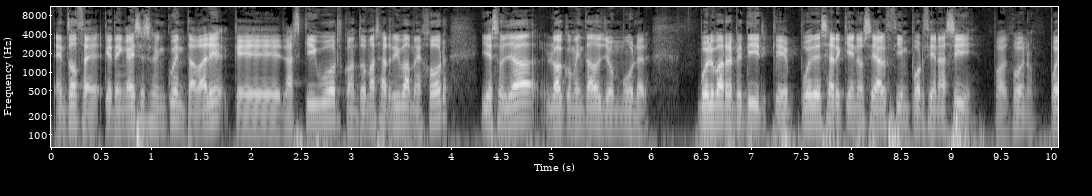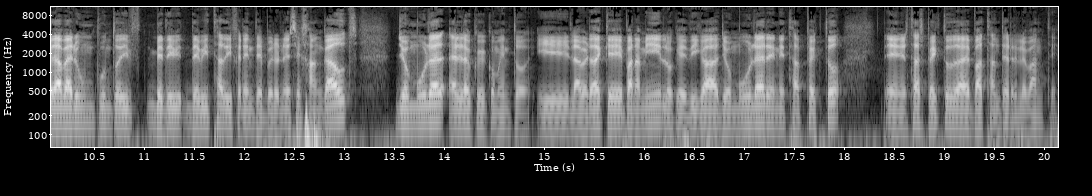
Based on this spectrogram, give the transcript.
Entonces, que tengáis eso en cuenta, ¿vale? Que las keywords, cuanto más arriba mejor, y eso ya lo ha comentado John Muller. Vuelvo a repetir que puede ser que no sea al 100% así. Pues bueno, puede haber un punto de vista diferente, pero en ese Hangouts, John Muller es lo que comentó. Y la verdad que para mí lo que diga John Muller en este aspecto, en este aspecto es bastante relevante.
